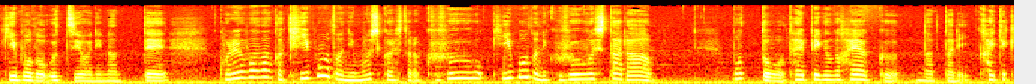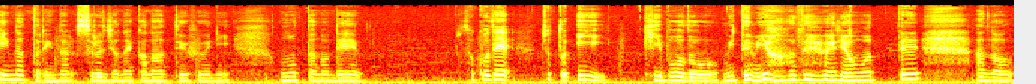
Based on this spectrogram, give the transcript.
キーボードを打つようになってこれはなんかキーボードにもしかしたら工夫キーボードに工夫をしたらもっとタイピングが速くなったり快適になったりなるするんじゃないかなっていうふうに思ったのでそこでちょっといいキーボードを見てみようというふうに思って あの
